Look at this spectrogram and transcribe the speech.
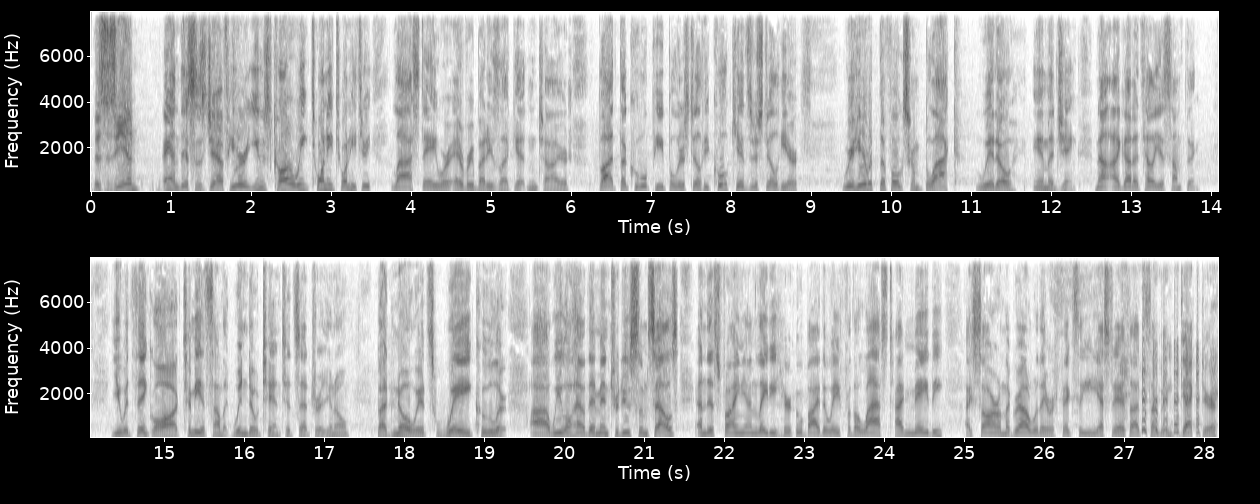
This is Ian. And this is Jeff here, Used Car Week 2023. Last day where everybody's like getting tired, but the cool people are still here. Cool kids are still here. We're here with the folks from Black Widow Imaging. Now, I got to tell you something. You would think, oh, to me it sounds like window tint, etc., you know? But no, it's way cooler. Uh, we will have them introduce themselves. And this fine young lady here, who, by the way, for the last time, maybe I saw her on the ground where they were fixing it yesterday. I thought somebody decked her.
